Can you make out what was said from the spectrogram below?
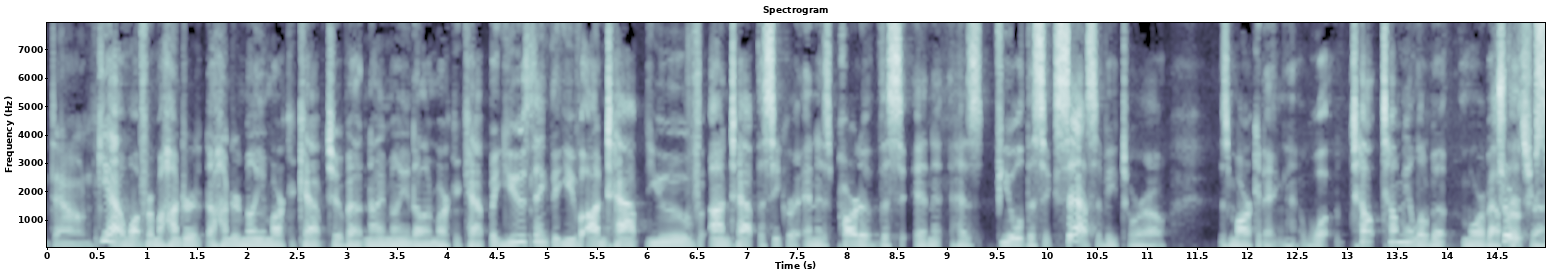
down. Yeah, went from a hundred a hundred million market cap to about nine million dollar market cap. But you think that you've untapped you've untapped the secret and is part of this and it has fueled the success of eToro is marketing. What tell tell me a little bit more about Sure. that strategy.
